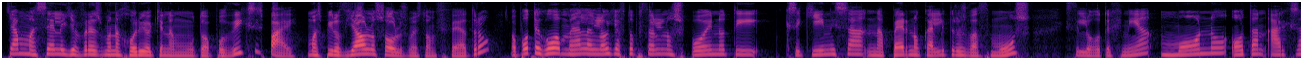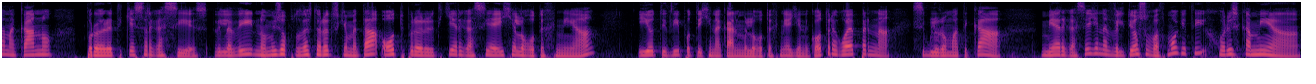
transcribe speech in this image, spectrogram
Και άμα μας έλεγε βρέσουμε ένα χωρίο και να μου το αποδείξεις, πάει. Μας πήρε ο διάολος όλους μέσα στο αμφιθέατρο. Οπότε, εγώ με άλλα λόγια, αυτό που θέλω να σου πω είναι ότι ξεκίνησα να παίρνω καλύτερους βαθμούς στη λογοτεχνία μόνο όταν άρχισα να κάνω προαιρετικές εργασίες. Δηλαδή, νομίζω από το δεύτερο έτος και μετά, ό,τι προαιρετική εργασία είχε λογοτεχνία ή οτιδήποτε είχε να κάνει με λογοτεχνία γενικότερα, εγώ έπαιρνα συμπληρωματικά μια εργασία για να βελτιώσω βαθμό, γιατί χωρίς καμία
